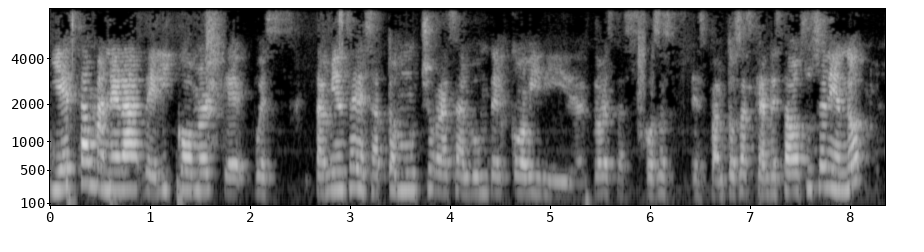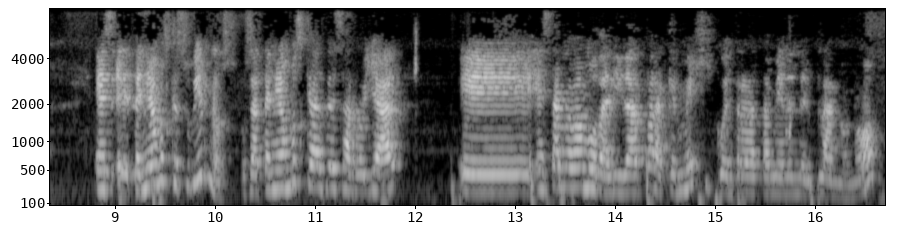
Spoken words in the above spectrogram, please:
Y esta manera del e-commerce que pues también se desató mucho gracias al boom del COVID y de todas estas cosas espantosas que han estado sucediendo, eh, teníamos que subirnos, o sea, teníamos que desarrollar eh, esta nueva modalidad para que México entrara también en el plano, ¿no?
